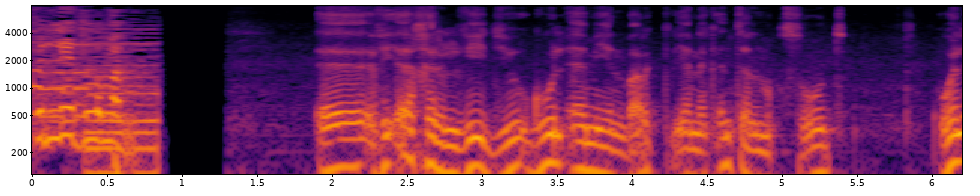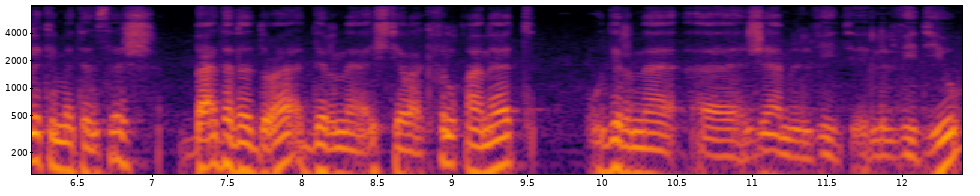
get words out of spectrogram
في اللي ظلمك آه، في آخر الفيديو قول آمين برك لأنك أنت المقصود. ولكن ما تنساش بعد هذا الدعاء درنا اشتراك في القناة ودرنا آه، جام للفيديو,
